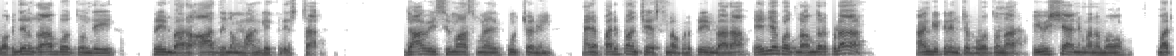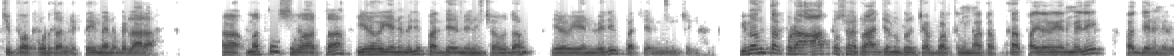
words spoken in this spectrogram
ఒక దినం రాబోతుంది ప్రియులారా ఆ దినం అంగీకరిస్తారు. దావి సింహాసనం మీద కూర్చొని ఆయన పరిపాలన చేస్తున్నప్పుడు ప్రియులారా ఏం చేయబోతున్నారు? అందరూ కూడా అంగీకరించబోతున్నారు. ఈ విషయాన్ని మనము మర్చిపోకూడదండి ప్రియమైన బిల్లారా ఆ, మొత్తం సువార్త ఇరవై ఎనిమిది పద్దెనిమిది నుంచి చదువుదాం. ఇరవై ఎనిమిది పద్దెనిమిది నుంచి. ఇవంతా కూడా ఆత్మస్వయం రాజ్యం గురించి చెప్పబడుతున్నమాట. ప- ఎనిమిది పద్దెనిమిది.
